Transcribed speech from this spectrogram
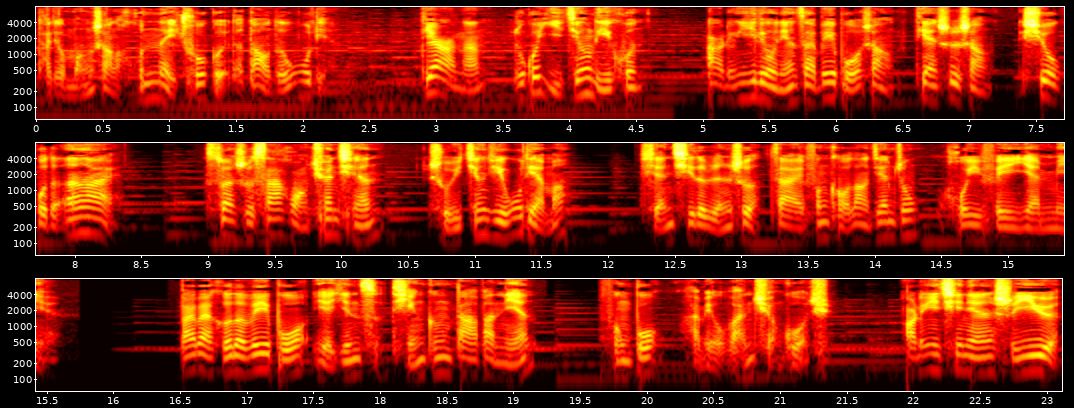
他就蒙上了婚内出轨的道德污点。第二难，如果已经离婚，二零一六年在微博上、电视上秀过的恩爱，算是撒谎圈钱，属于经济污点吗？贤妻的人设在风口浪尖中灰飞烟灭，白百合的微博也因此停更大半年，风波还没有完全过去。二零一七年十一月，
